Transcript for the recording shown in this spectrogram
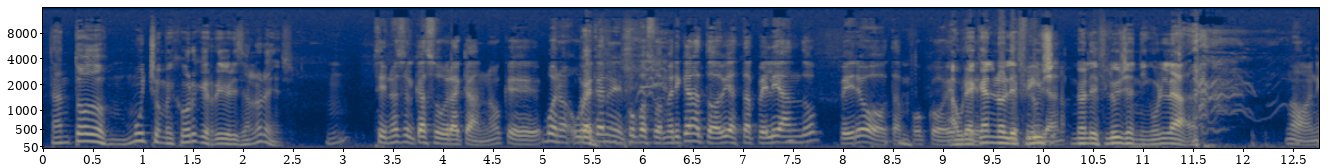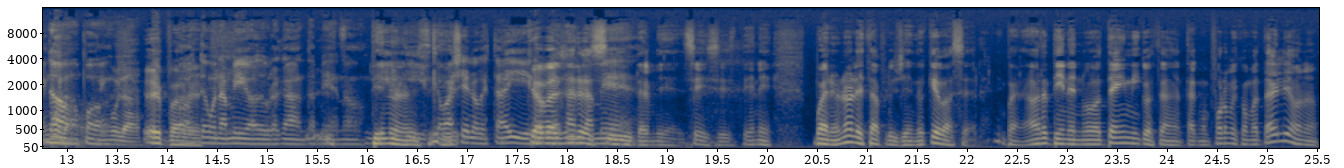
Están todos mucho mejor que River y San Lorenzo. ¿Mm? Sí, no es el caso de Huracán, ¿no? Que, bueno, Huracán Bueno. en Copa Sudamericana todavía está peleando, pero tampoco es A que Huracán no le fluye, ¿no? no le fluye en ningún lado. No, en ningún No, lado, en ningún lado. Tengo un amigo de Huracán también, ¿no? Tiene y, una- y sí, Caballero que está ahí. Caballero también. sí, también. Sí, sí, tiene. Bueno, no le está fluyendo. ¿Qué va a hacer? Bueno, ahora tiene nuevo técnico. ¿Está, está conforme con Bataglia o no?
